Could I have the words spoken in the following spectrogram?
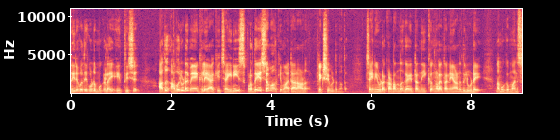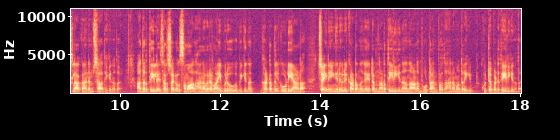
നിരവധി കുടുംബങ്ങളെ എത്തിച്ച് അത് അവരുടെ മേഖലയാക്കി ചൈനീസ് പ്രദേശമാക്കി മാറ്റാനാണ് ലക്ഷ്യമിടുന്നത്. ചൈനയുടെ കടന്നുകയറ്റ നീക്കങ്ങളെ തന്നെയാണ് ഇതിലൂടെ നമുക്ക് മനസ്സിലാക്കാനും സാധിക്കുന്നത്. അതിർത്തിയിലെ ചർച്ചകൾ സമാധാനപരമായി പുരോഗമിക്കുന്ന ഘട്ടത്തിൽ കൂടിയാണ് ചൈന ഇങ്ങനെ ഒരു കടന്നുകയറ്റം നടത്തിയിരിക്കുന്നതെന്നാണ് ഭൂട്ടാൻ പ്രധാനമന്ത്രിയും കുറ്റപ്പെടുത്തിയിരിക്കുന്നത്.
